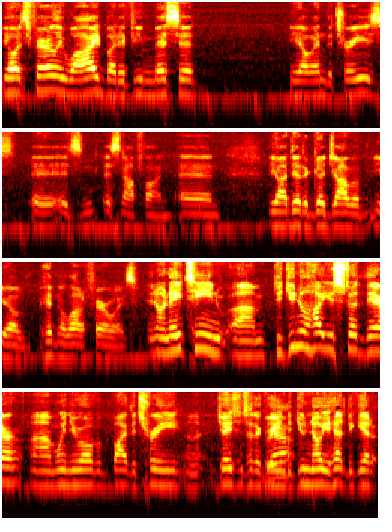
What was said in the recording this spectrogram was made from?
You know, it's fairly wide, but if you miss it, you know, in the trees, it's it's not fun, and you know, I did a good job of you know hitting a lot of fairways. And on 18, um, did you know how you stood there um, when you were over by the tree, uh, adjacent to the green? Yeah. Did you know you had to get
